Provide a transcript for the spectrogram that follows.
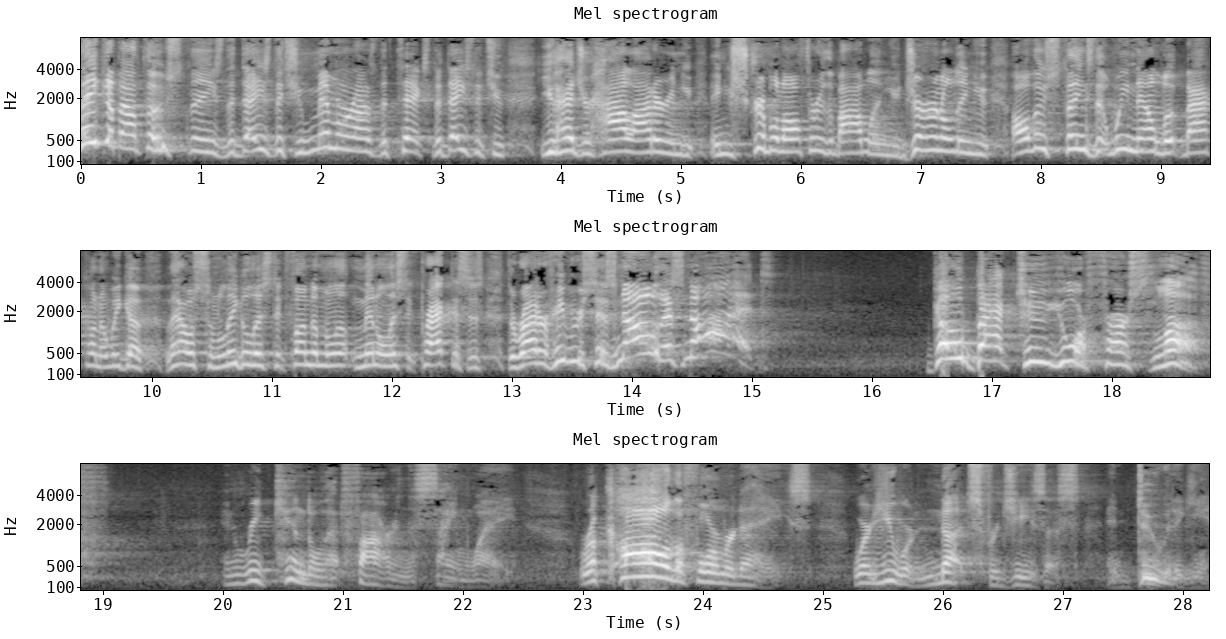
Think about those things, the days that you memorized the text, the days that you, you had your highlighter and you, and you scribbled all through the Bible and you journaled and you, all those things that we now look back on and we go, that was some legalistic, fundamentalistic practices. The writer of Hebrews says, no, that's not. Go back to your first love and rekindle that fire in the same way. Recall the former days where you were nuts for Jesus and do it again.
